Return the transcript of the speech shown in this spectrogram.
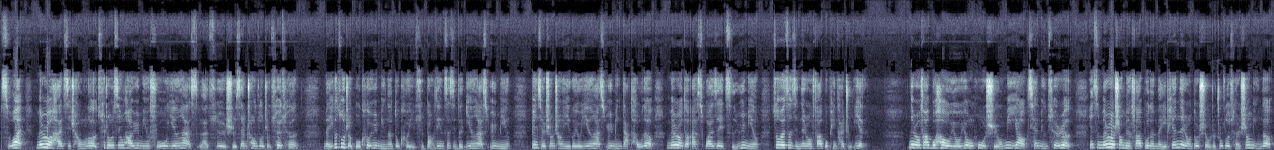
此外，Mirror 还集成了去中心化域名服务 ENS 来去实现创作者确权。每一个作者博客域名呢，都可以去绑定自己的 ENS 域名，并且生成一个由 ENS 域名打头的 Mirror 的 SYZ 子域名，作为自己内容发布平台主页。内容发布后，由用户使用密钥签名确认，因此 Mirror 上面发布的每一篇内容都是有着著作权声明的，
